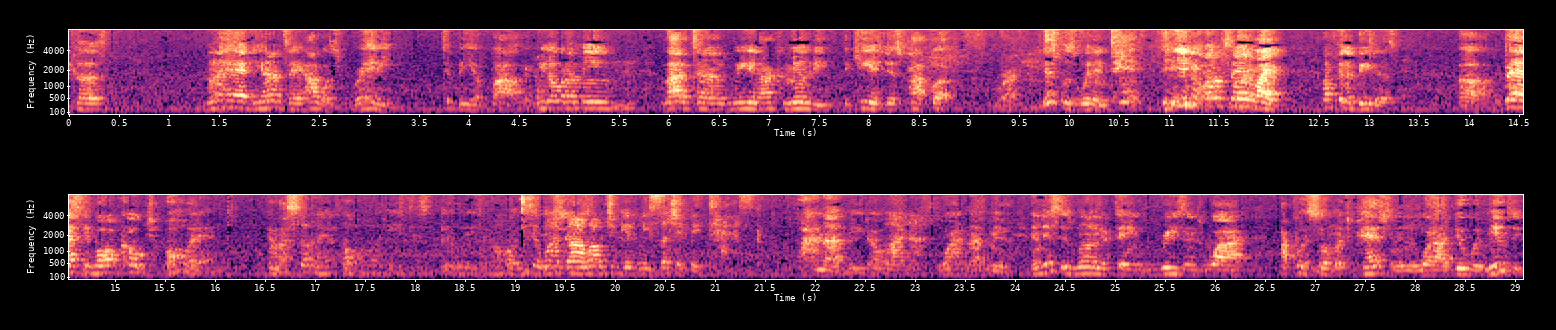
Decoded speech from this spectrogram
because when I had Deontay, I was ready to be a father. You know what I mean? Mhm. A lot of times we in our community, the kids just pop up. Right. This was with intent. you know what I'm saying? Right. Like, I'm finna be this uh, the basketball coach, all of that. And my son has all these disabilities and all He said, why. God, why would you give me such a big task? Why not me though? Why not? Why not me? And this is one of the things, reasons why I put so much passion into what I do with music.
